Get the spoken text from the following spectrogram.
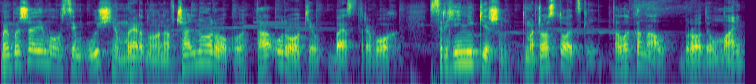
Ми бажаємо усім учням мирного навчального року та уроків без тривог. Сергій Нікішин, Дмитро Стоцький, телеканал Броди Онлайн.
